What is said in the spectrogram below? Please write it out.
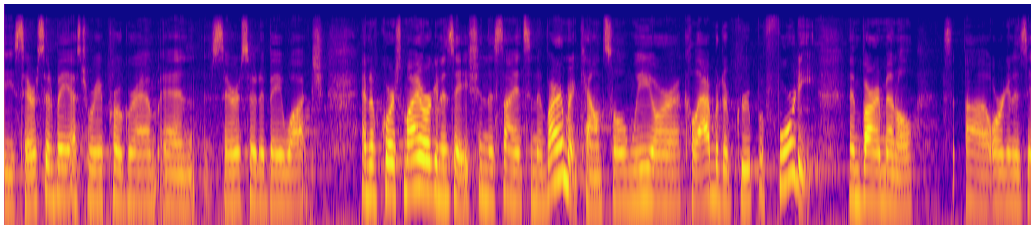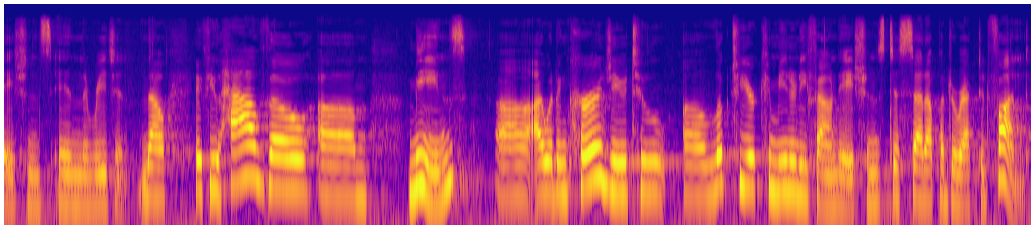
the Sarasota Bay Estuary Program and Sarasota Bay Watch. And of course, my organization, the Science and Environment Council, we are a collaborative group of 40 environmental uh, organizations in the region. Now, if you have, though, um, means, uh, I would encourage you to uh, look to your community foundations to set up a directed fund.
